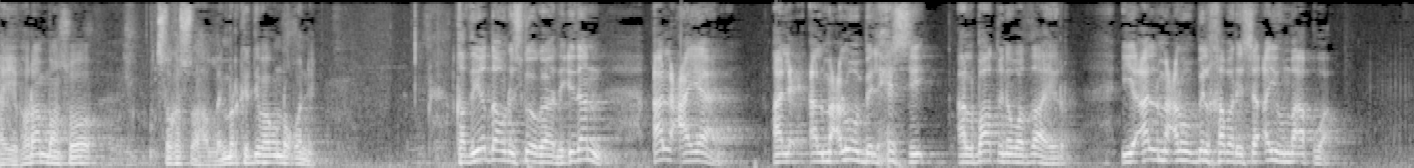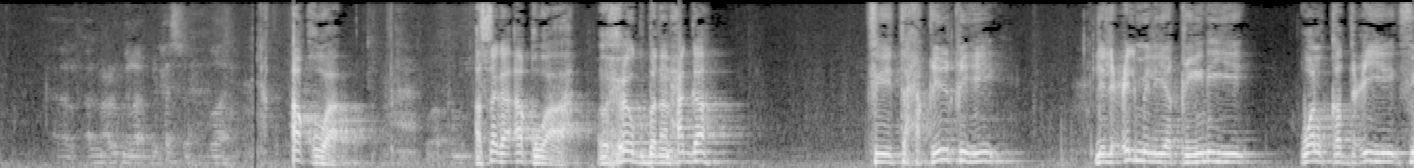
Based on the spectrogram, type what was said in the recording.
ayb horaan baan soo ka soo hadlay marka dib ha u noqoni qadiyadda un iska ogaaday idan alcayaan almacluum biاlxisi albaطin wالظaahir iyo almacluum biاlkhabari ayuhuma aqwى aqwى asaga aqwى ah oo xoog badan xagga fii taxqiiqihi lilcilmi اlyaqiiniyi wاlqaطciyi fi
